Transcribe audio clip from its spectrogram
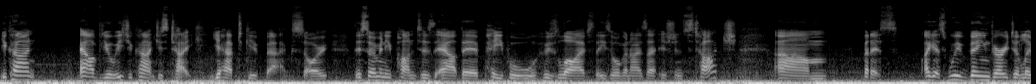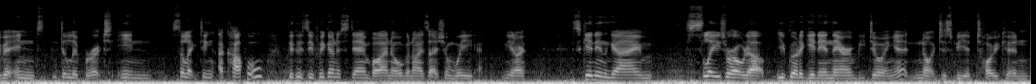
You can't our view is you can't just take, you have to give back. So there's so many punters out there, people whose lives these organisations touch. Um, but it's, I guess we've been very deliberate in, deliberate in selecting a couple because if we're going to stand by an organisation, we, you know, skin in the game, sleeves rolled up, you've got to get in there and be doing it, not just be a token,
